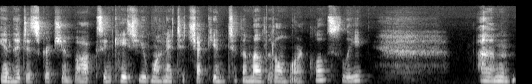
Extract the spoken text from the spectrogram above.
in the description box in case you wanted to check into them a little more closely. Um,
